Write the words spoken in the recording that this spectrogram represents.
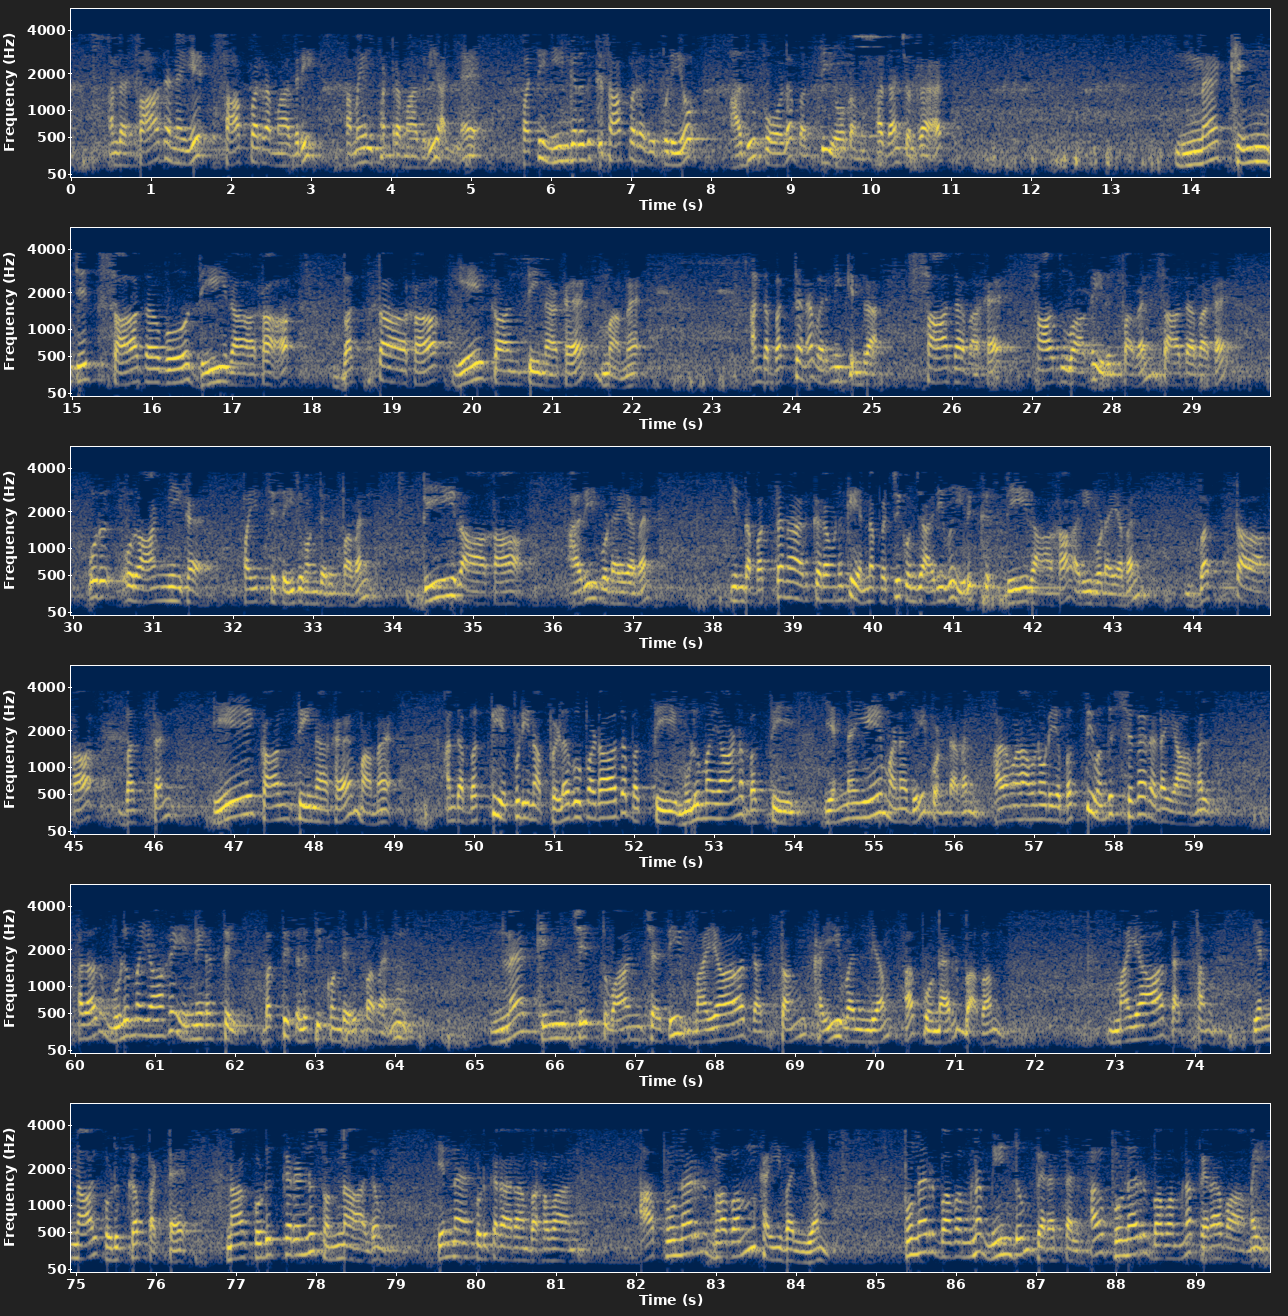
அந்த சாதனையே சாப்பிடுற மாதிரி சமையல் பண்ற மாதிரி அல்ல. பசி நீங்கிறதுக்கு சாப்பிடுறது எப்படியோ அது போல பக்தி யோகம். அதான் சொல்ற ந கிஞ்சித் சாதவோ தீராக பக்தாக ஏகாந்தினக மம. அந்த பக்தனை வர்ணிக்கின்றார். சாதவக சாதுவாக இருப்பவன் சாதவக. ஒரு ஒரு ஆன்மீக பயிற்சி செய்து கொண்டிருப்பவன் தீராகா அறிவுடையவன். இந்த பக்தனா இருக்கிறவனுக்கு என்ன பற்றி கொஞ்சம் அறிவு இருக்கு. தீராக அறிவுடையவன். பக்தாகா பக்தன். ஏ காந்தினக மம. அந்த பக்தி எப்படி நான் பிளவுபடாத பக்தி முழுமையான பக்தி என்னையே மனதில் கொண்டவன். அவனுடைய பக்தி வந்து சிதறடையாமல். அதாவது முழுமையாக என்னிடத்தில் பக்தி செலுத்தி கொண்டிருப்பவன் ந கிஞ்சித் வாஞ்சதி மயா தத்தம் கைவல்யம் அப்புனர்பவம் மயா தத்தம் என்னால் கொடுக்கப்பட்ட நான் கொடுக்கறேன்னு சொன்னாலும் என்ன கொடுக்கிறாராம் பகவான்? அப்புனர்பவம் கைவல்யம். புனர்பவம்னா மீண்டும் பெறத்தல். அப்புனர்பவம்னா பெறவாமை.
